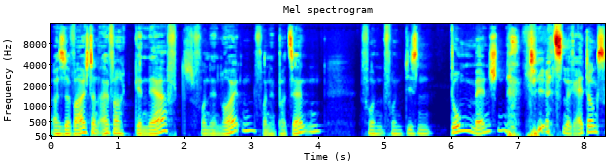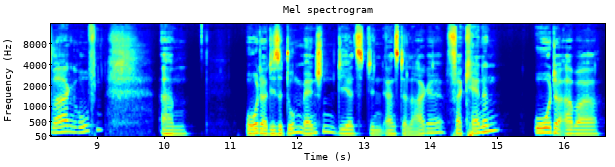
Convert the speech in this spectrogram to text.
Also da war ich dann einfach genervt von den Leuten, von den Patienten, von, von diesen dummen Menschen, die jetzt einen Rettungswagen rufen. Ähm, oder diese dummen Menschen, die jetzt den Ernst der Lage verkennen oder aber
